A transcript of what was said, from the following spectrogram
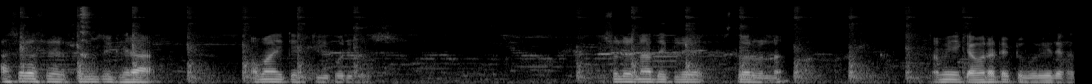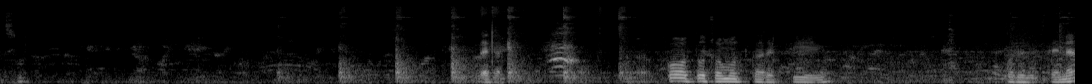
আশেপাশে সবুজে ঘেরা, অমায়িক একটি পরিবেশ। আসলে না দেখলে বুঝতে পারবেন না। আমি এই ক্যামেরাটা একটু ঘুরিয়ে দেখাচ্ছি। দেখেন। কত চমৎকার একটি পরিবেশ, তাই না?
